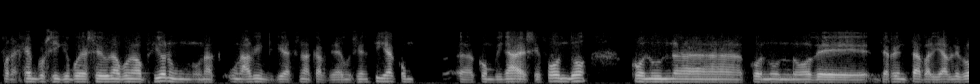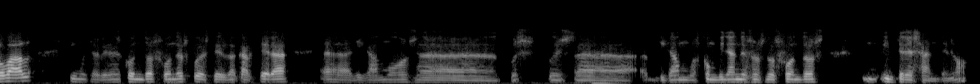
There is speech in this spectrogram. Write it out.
por ejemplo, sí que puede ser una buena opción un, alguien que quiere hacer una cartera muy sencilla, eh, combinar ese fondo con, un con uno de, de, renta variable global y muchas veces con dos fondos puedes tener una cartera eh, digamos, eh, pues, pues eh, digamos, combinando esos dos fondos interesante, ¿no?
